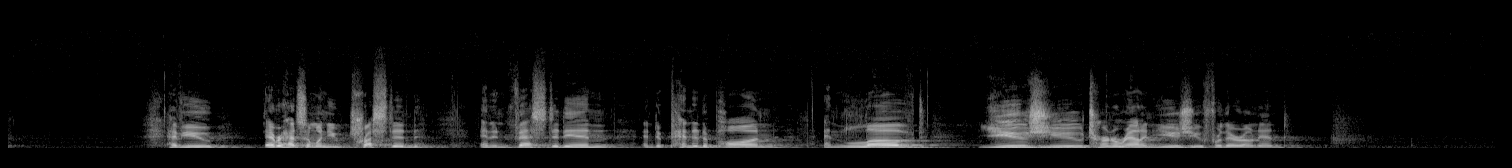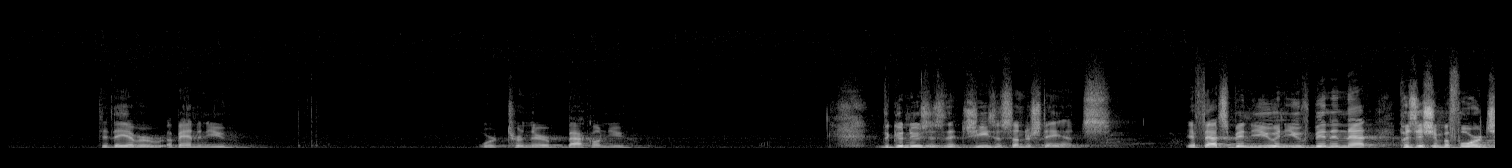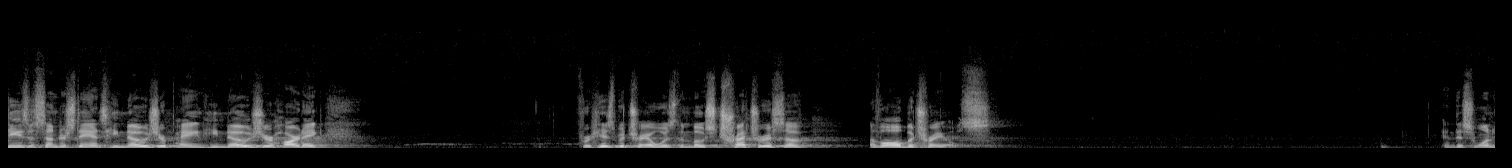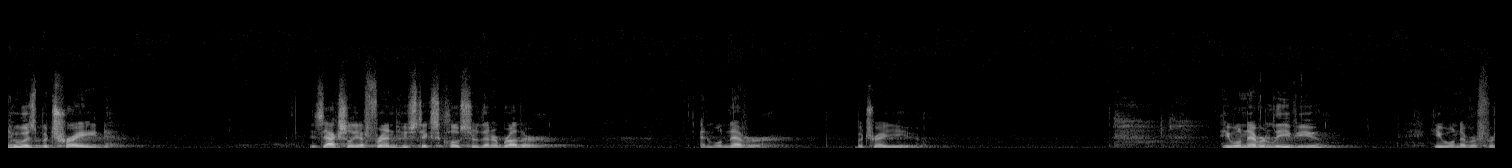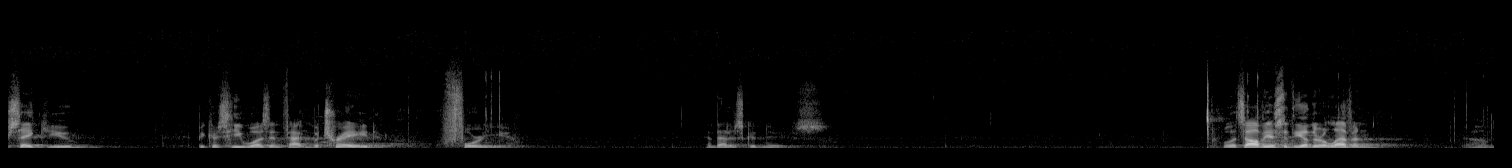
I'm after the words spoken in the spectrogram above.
Have you ever had someone you trusted and invested in and depended upon and loved use you, turn around and use you for their own end? Did they ever abandon you? Or turn their back on you? The good news is that Jesus understands. If that's been you and you've been in that position before, Jesus understands. He knows your pain, He knows your heartache. For His betrayal was the most treacherous of, of all betrayals. And this one who was betrayed is actually a friend who sticks closer than a brother and will never betray you. He will never leave you, He will never forsake you, because He was, in fact, betrayed for you. And that is good news. Well, it's obvious that the other 11 um,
